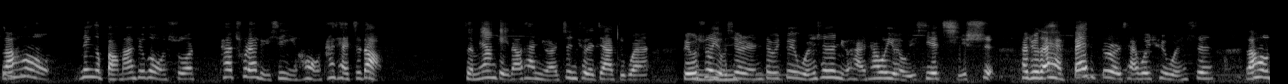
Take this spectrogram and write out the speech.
然后那个宝妈就跟我说，她出来旅行以后，她才知道怎么样给到她女儿正确的价值观。比如说，有些人对对纹身的女孩，她会有一些歧视，她觉得哎，bad girl 才会去纹身。然后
